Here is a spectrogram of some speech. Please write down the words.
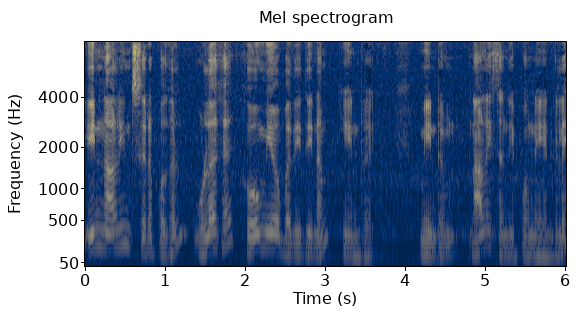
இந்நாளின் சிறப்புகள் உலக ஹோமியோபதி தினம் இன்று. மீண்டும் நாளை சந்திப்போம் நேயர்களே.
